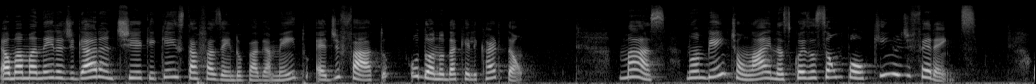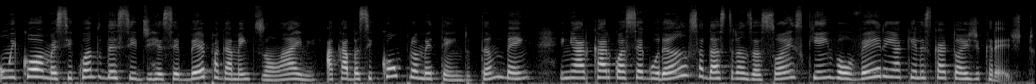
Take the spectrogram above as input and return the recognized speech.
é uma maneira de garantir que quem está fazendo o pagamento é de fato o dono daquele cartão. Mas, no ambiente online, as coisas são um pouquinho diferentes. Um e-commerce, quando decide receber pagamentos online, acaba se comprometendo também em arcar com a segurança das transações que envolverem aqueles cartões de crédito.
